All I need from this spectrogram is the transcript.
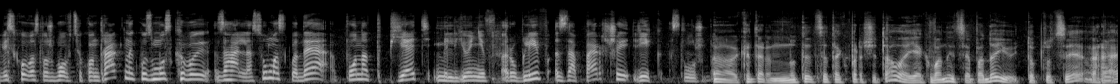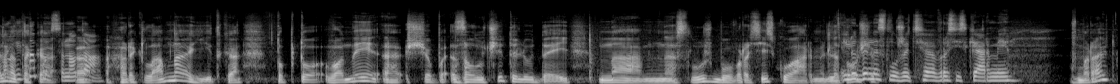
військовослужбовцю контрактнику з Москви загальна сума складе понад 5 мільйонів рублів за перший рік служби. А, Катерина, ну ти це так прочитала, як вони це подають. Тобто, це реально так така написано, та. рекламна агітка. Тобто, вони, е, щоб залучити людей на службу в російську армію для того, Люди щоб не служать в російській армії. вмирають.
